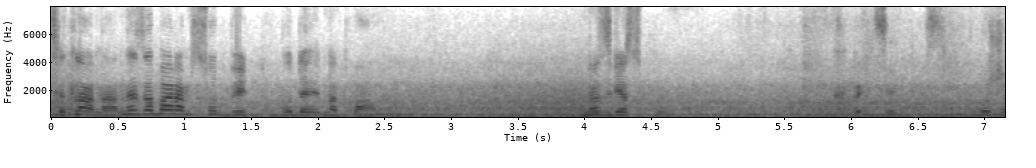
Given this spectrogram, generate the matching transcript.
Світлана, незабаром суд буде над вами. На зв'язку. Боже,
